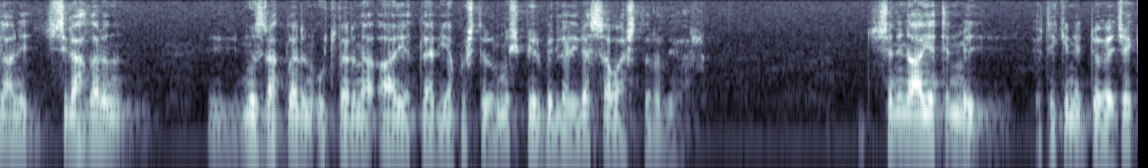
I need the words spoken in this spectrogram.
Yani silahların, e, mızrakların uçlarına ayetler yapıştırılmış, birbirleriyle savaştırılıyor. Senin ayetin mi ötekini dövecek,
